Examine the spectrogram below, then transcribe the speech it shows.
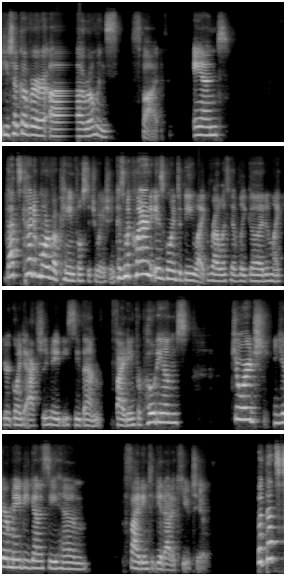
he took over uh, Romain's spot, and that's kind of more of a painful situation because McLaren is going to be like relatively good and like you're going to actually maybe see them fighting for podiums. George, you're maybe going to see him fighting to get out of Q2. But that's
